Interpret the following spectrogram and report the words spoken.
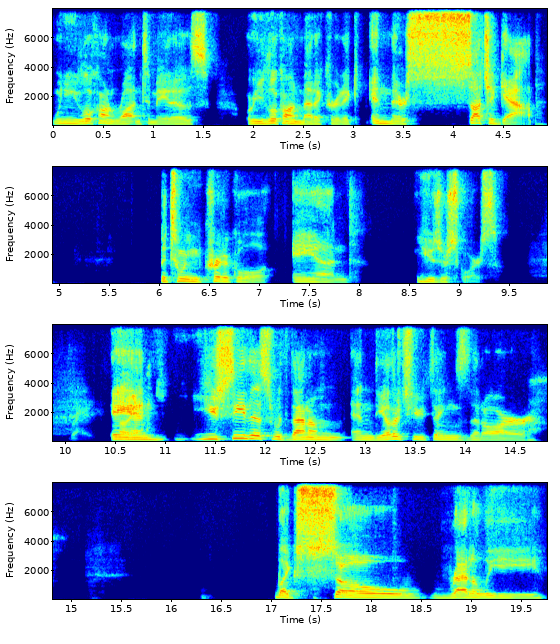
when you look on Rotten Tomatoes or you look on Metacritic, and there's such a gap between critical and user scores. Right. And oh, yeah. you see this with Venom and the other two things that are like so readily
